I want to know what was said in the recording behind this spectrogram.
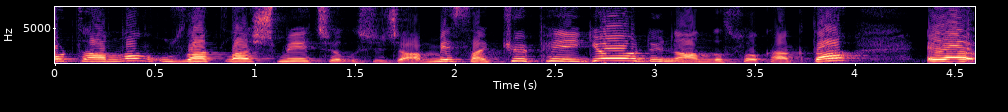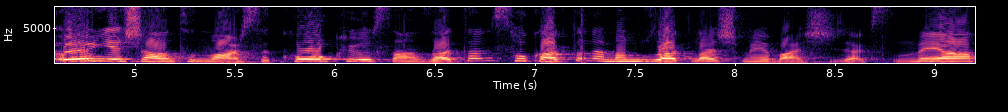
ortamdan uzaklaşmaya çalışacağım. Mesela köpeği gördüğün anda sokakta eğer ön yaşantın varsa korkuyorsan zaten sokaktan hemen uzaklaşmaya başlayacaksın. Veya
